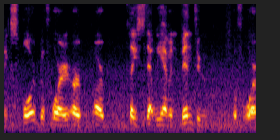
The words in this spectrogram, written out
explored before or, or places that we haven't been through before.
